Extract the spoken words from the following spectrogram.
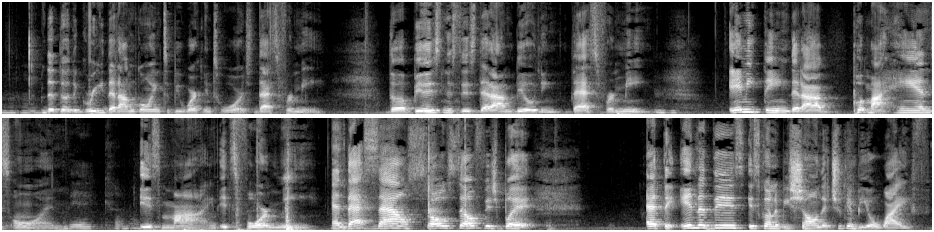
Mm-hmm. The, the degree that I'm going to be working towards, that's for me. The businesses that I'm building, that's for me. Mm-hmm. Anything that I put my hands on, Yeah, on. is mine. It's for me. And that sounds so selfish, but at the end of this, it's going to be shown that you can be a wife,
